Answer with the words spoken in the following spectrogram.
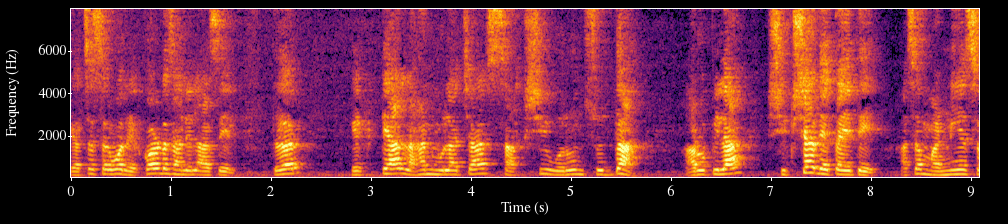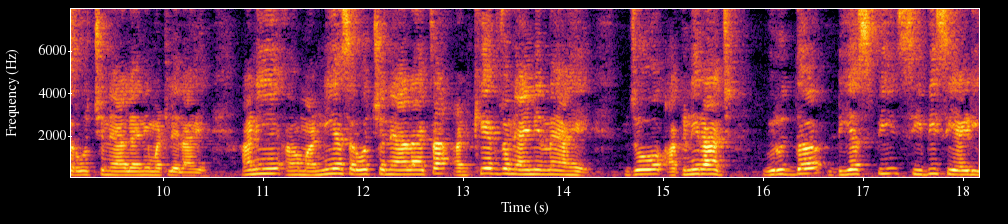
याचं सर्व रेकॉर्ड झालेलं असेल तर एकट्या लहान मुलाच्या साक्षीवरून सुद्धा आरोपीला शिक्षा देता येते असं माननीय सर्वोच्च न्यायालयाने म्हटलेलं आहे. आणि माननीय सर्वोच्च न्यायालयाचा आणखी एक जो न्याय निर्णय आहे जो अग्निराज विरुद्ध D S P C B C I D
